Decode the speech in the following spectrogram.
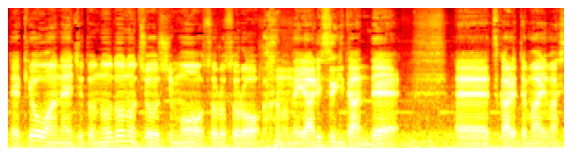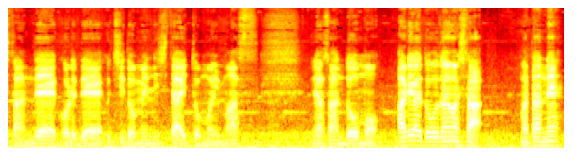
で、今日はね、ちょっと喉の調子もそろそろ、あのね、やりすぎたんで、えー、疲れてまいりましたんで、これで打ち止めにしたいと思います。皆さんどうもありがとうございました。またね、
